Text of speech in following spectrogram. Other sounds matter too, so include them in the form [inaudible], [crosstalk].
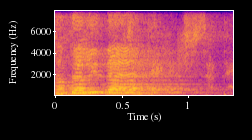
Satellite.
